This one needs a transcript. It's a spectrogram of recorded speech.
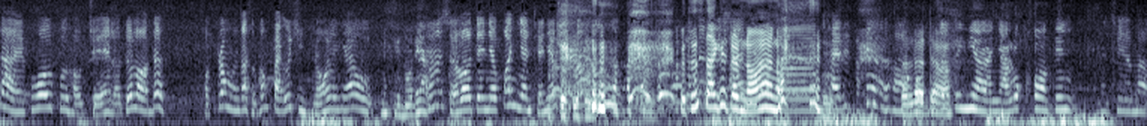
sai phôi phôi hậu chế là tôi lo đó họ trong cái sự tông phải ước chỉ nói lên nhau mấy chị nói thế à nó sợ lo tiền nhau có nhân thì nhớ của tôi sai cái trò nó nè tia họ sợ lỡ đó cái nhà nhà lúc kho tên chia mà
